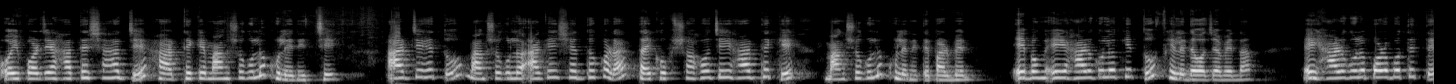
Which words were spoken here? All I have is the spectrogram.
ওই পর্যায়ে হাতের সাহায্যে হাড় থেকে মাংসগুলো খুলে নিচ্ছি। আর যেহেতু মাংসগুলো আগেই সেদ্ধ করা, তাই খুব সহজেই হাড় থেকে মাংসগুলো খুলে নিতে পারবেন। এবং এই হাড়গুলো কিন্তু ফেলে দেওয়া যাবে না। এই হাড়গুলো পরবর্তীতে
